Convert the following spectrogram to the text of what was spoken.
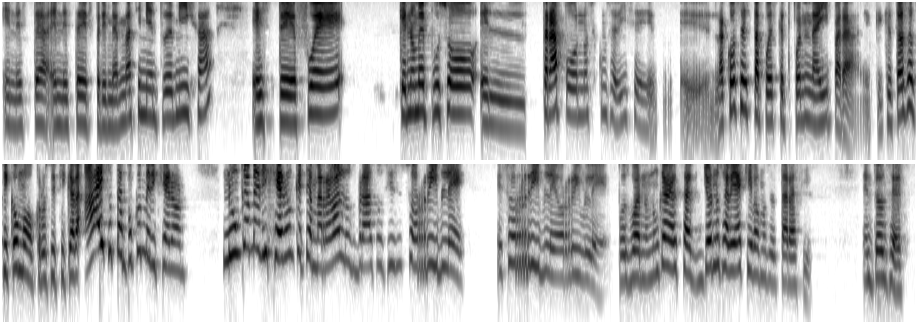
en, esta, en este primer nacimiento de mi hija, este, fue que no me puso el trapo, no sé cómo se dice, eh, la cosa esta pues que te ponen ahí para, que, estás así como crucificada. Ah, eso tampoco me dijeron. Nunca me dijeron que te amarraban los brazos y eso es horrible. Es horrible, horrible. Pues bueno, nunca, yo no sabía que íbamos a estar así. Entonces,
